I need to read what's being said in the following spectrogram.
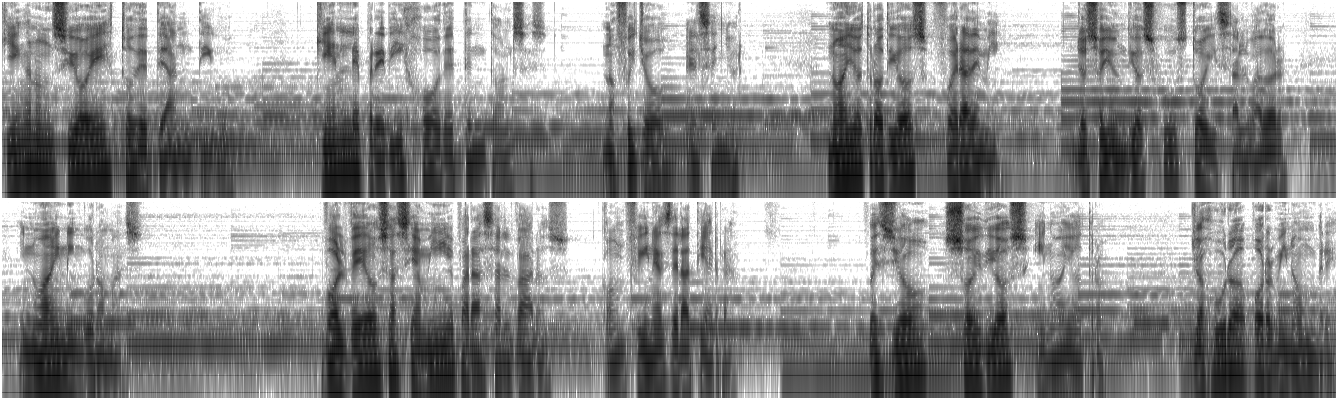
¿Quién anunció esto desde antiguo? ¿Quién le predijo desde entonces? ¿No fui yo el Señor? No hay otro Dios fuera de mí. Yo soy un Dios justo y salvador, y no hay ninguno más. Volveos hacia mí para salvaros, con fines de la tierra. Pues yo soy Dios y no hay otro. Yo juro por mi nombre,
